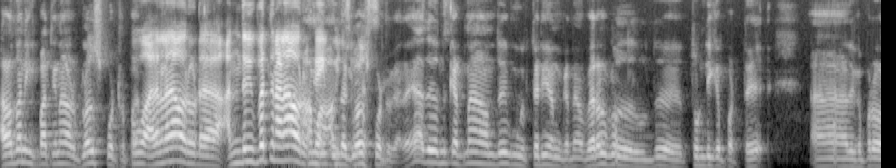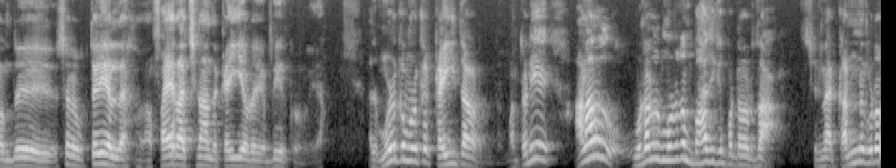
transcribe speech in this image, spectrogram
அதனால தான் நீங்கள் பார்த்தீங்கன்னா அவர் க்ளவுஸ் போட்டிருப்பாரு. அதனால அவரோட அந்த விபத்துனால அவர் அந்த க்ளவுஸ் போட்டிருக்காரு. அது வந்து கேட்டால் வந்து உங்களுக்கு தெரியும் கேட்டால் விரல்கள் வந்து துண்டிக்கப்பட்டு அதுக்கப்புறம் வந்து சில தெரியல ஃபயர் ஆச்சுன்னா அந்த கையோட எப்படி இருக்கும் இல்லையா? அது முழுக்க முழுக்க கை தான் இருந்தது மற்றபடி ஆனால் உடல் முழுதும் பாதிக்கப்பட்டவர் தான். சரிங்களா? கண்ணு கூட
